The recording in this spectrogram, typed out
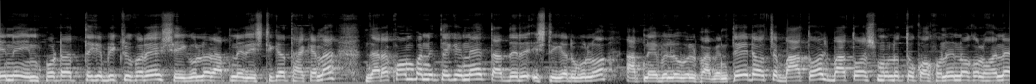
এনে ইম্পোর্টার থেকে বিক্রি করে, সেইগুলোর আপনার স্টিকার থাকে না। যারা কোম্পানি থেকে নেয়, তাদের স্টিকারগুলো আপনি অ্যাভেলেবেল পাবেন। তো এটা হচ্ছে বাত ওয়াশ। বাত ওয়াশ মূলত কখনোই নকল হয় না।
